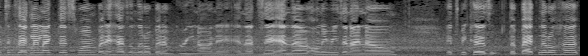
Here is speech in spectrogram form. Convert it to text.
It's exactly like this one, but it has a little bit of green on it, and that's it. And the only reason I know it's because the back little hook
